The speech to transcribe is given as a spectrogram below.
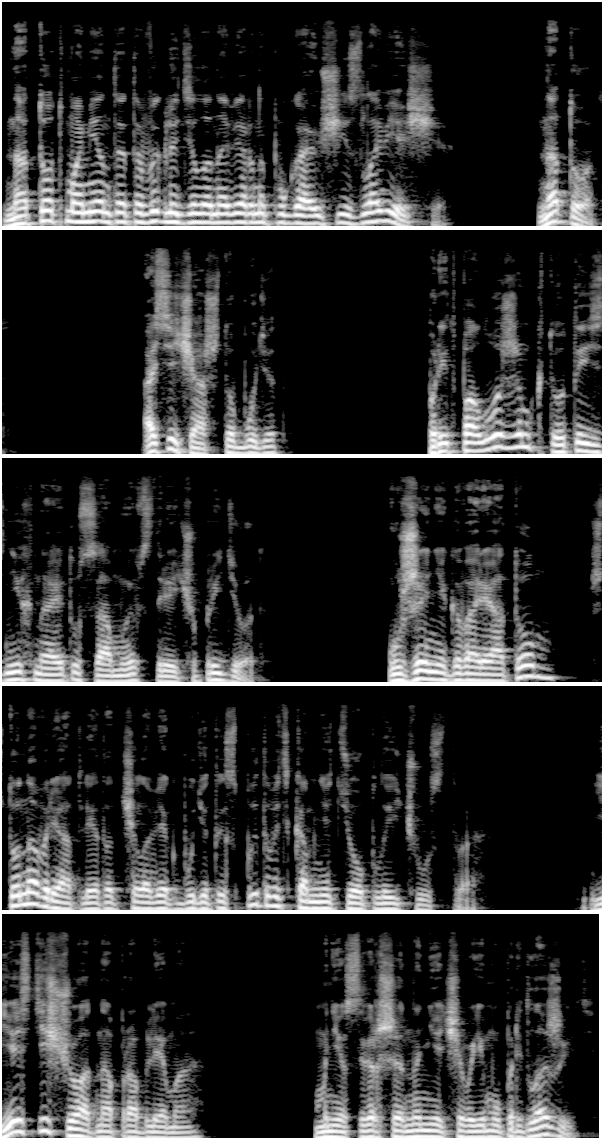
На тот момент это выглядело, наверное, пугающе и зловеще. На тот. А сейчас что будет? Предположим, кто-то из них на эту самую встречу придет. Уже не говоря о том, что навряд ли этот человек будет испытывать ко мне теплые чувства. Есть еще одна проблема. Мне совершенно нечего ему предложить.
